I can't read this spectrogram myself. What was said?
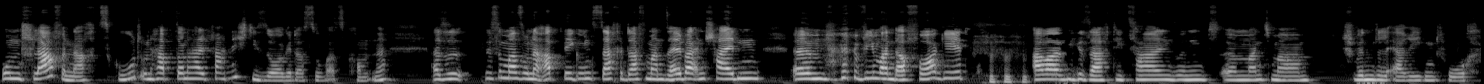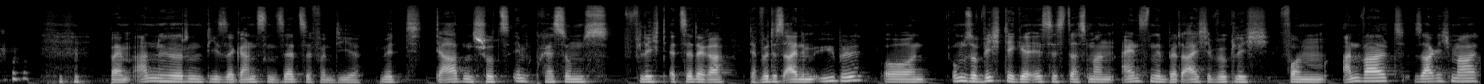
und schlafe nachts gut und habe dann halt einfach nicht die Sorge, dass sowas kommt. Ne? Also ist immer so eine Abwägungssache, darf man selber entscheiden, ähm, wie man da vorgeht. Aber wie gesagt, die Zahlen sind äh, manchmal schwindelerregend hoch. Beim Anhören dieser ganzen Sätze von dir mit Datenschutz, Impressumspflicht etc., da wird es einem übel und umso wichtiger ist es, dass man einzelne Bereiche wirklich vom Anwalt, sage ich mal,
